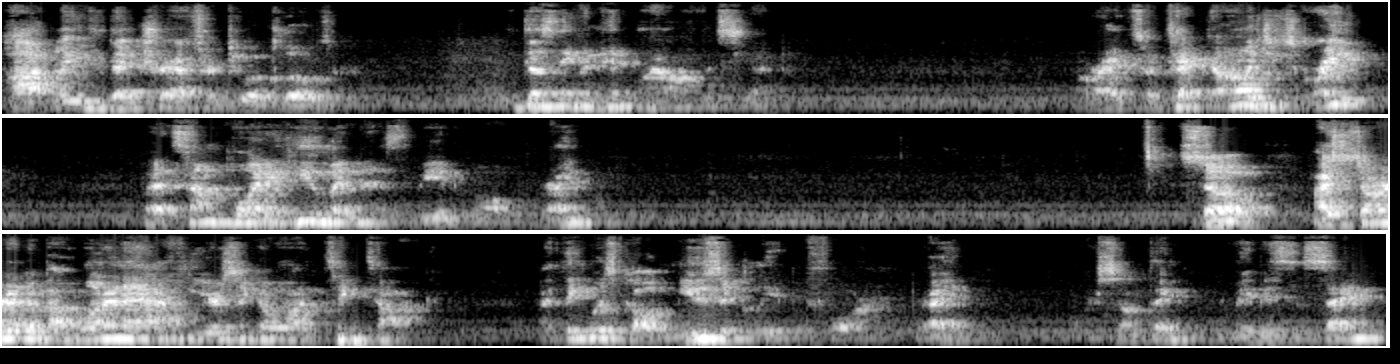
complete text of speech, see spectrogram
Hot leads then transferred to a closer. It doesn't even hit my office yet. All right, so technology is great. But at some point, a human has to be involved, right? So I started about one and a half years ago on TikTok. I think it was called Musical.ly before, right? Or something. Maybe it's the same.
